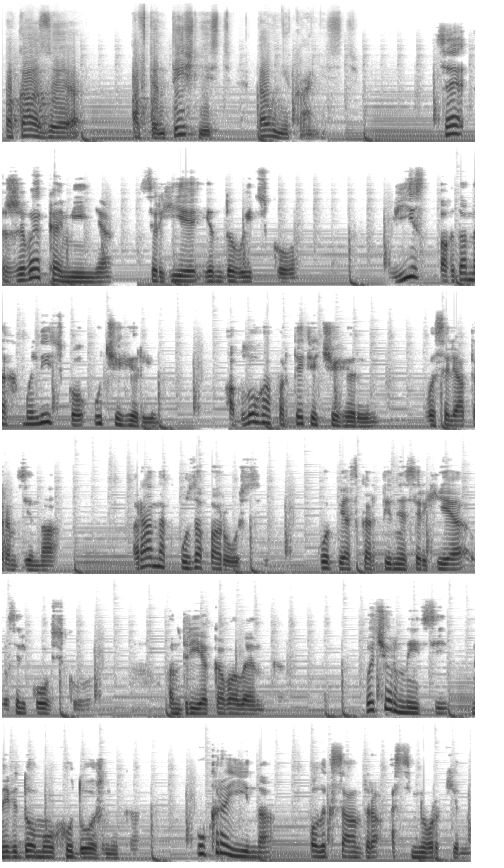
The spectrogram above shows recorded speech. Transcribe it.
показує автентичність та унікальність. Це живе каміння Сергія Яндовицького, в'їзд Богдана Хмельницького у Чигирин, облога фортеці Чигирин Василя Трамзіна, ранок у Запорожці, копія з картини Сергія Васильковського, Андрія Коваленка, вечорниці невідомого художника, Україна Олександра Асьмьоркіна,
